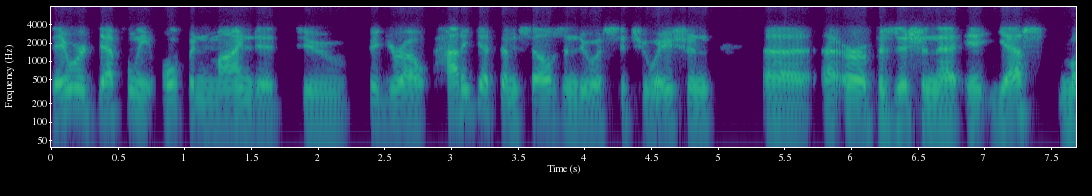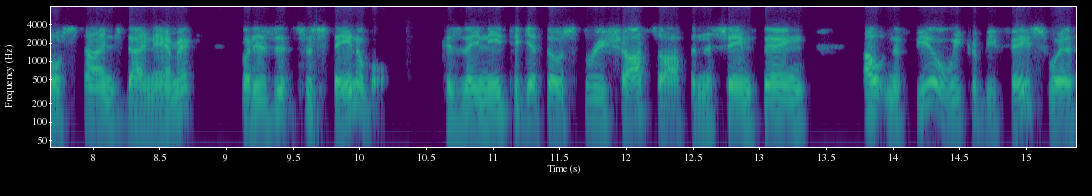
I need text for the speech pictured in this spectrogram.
they were definitely open minded to figure out how to get themselves into a situation uh, or a position that it yes most times dynamic, but is it sustainable? Because they need to get those three shots off. And the same thing out in the field, we could be faced with.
